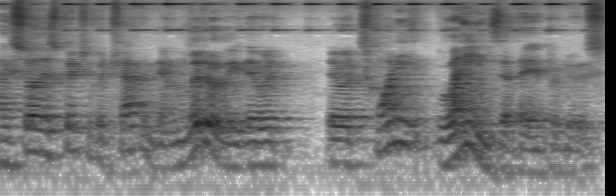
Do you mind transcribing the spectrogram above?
I saw this picture of a traffic jam. Literally, there were there were 20 lanes that they had produced,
